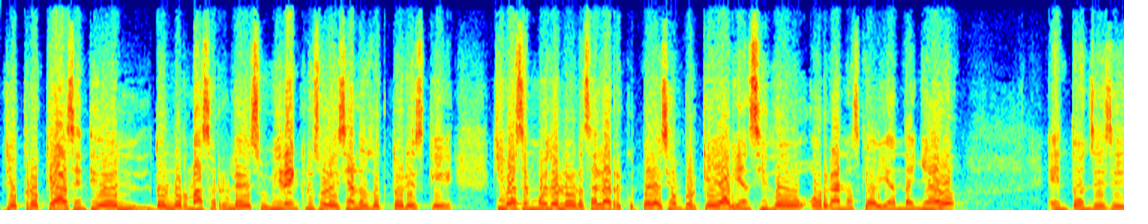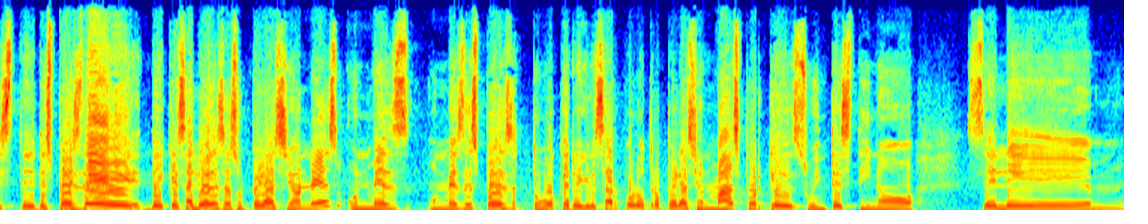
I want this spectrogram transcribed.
yo creo que ha sentido el dolor más horrible de su vida. Incluso decían los doctores que, que iba a ser muy dolorosa la recuperación porque habían sido órganos que habían dañado. Entonces, este, después de, que salió de esas operaciones, un mes, un mes después tuvo que regresar por otra operación más porque su intestino se le,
